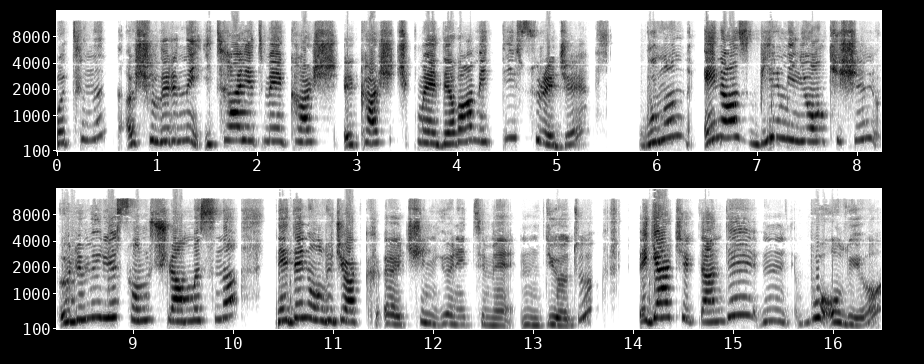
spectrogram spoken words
Batı'nın aşılarını ithal etmeye karşı, e, karşı çıkmaya devam ettiği sürece bunun en az 1 milyon kişinin ölümüyle sonuçlanmasına neden olacak e, Çin yönetimi diyordu. Ve gerçekten de bu oluyor.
